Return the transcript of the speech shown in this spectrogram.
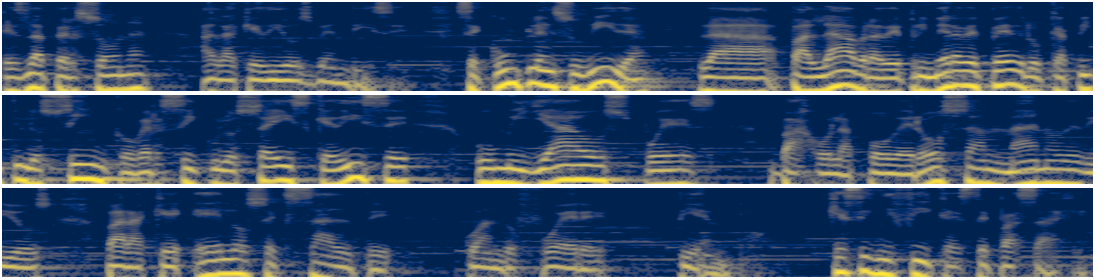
es la persona a la que Dios bendice. Se cumple en su vida la palabra de Primera de Pedro capítulo 5 versículo 6 que dice, humillaos pues bajo la poderosa mano de Dios para que Él os exalte cuando fuere tiempo. ¿Qué significa este pasaje?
